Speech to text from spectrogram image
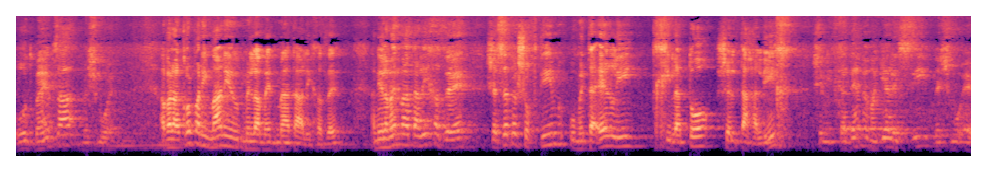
רות באמצע ושמואל. אבל על כל פנים, מה אני מלמד מהתהליך הזה? אני מלמד מהתהליך הזה שספר שופטים הוא מתאר לי תחילתו של תהליך שמתקדם ומגיע לשיא בשמואל.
